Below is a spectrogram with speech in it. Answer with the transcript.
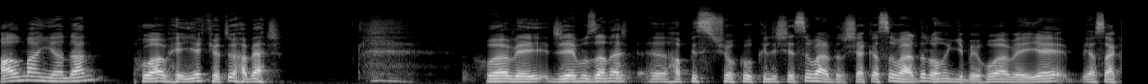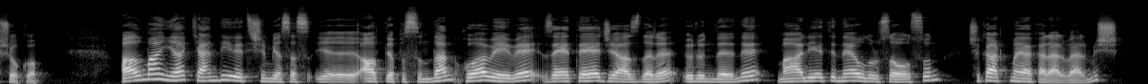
Almanya'dan Huawei'ye kötü haber. Huawei, Cem Uzan'a e, hapis şoku klişesi vardır, şakası vardır. Onun gibi Huawei'ye yasak şoku. Almanya kendi iletişim yasası e, altyapısından Huawei ve ZTE cihazları ürünlerini maliyeti ne olursa olsun çıkartmaya karar vermiş.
